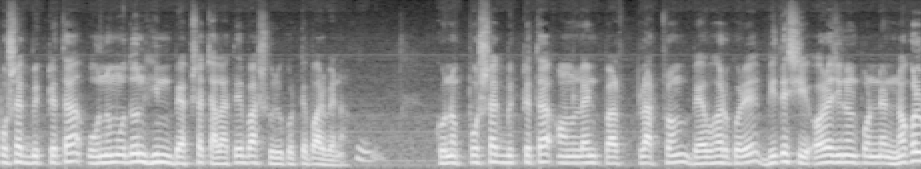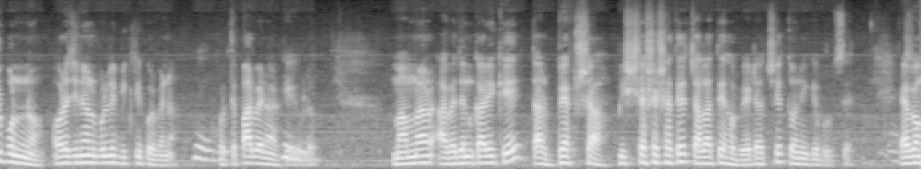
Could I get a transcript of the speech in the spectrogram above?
পোশাক বিক্রেতা অনুমোদনহীন ব্যবসা চালাতে বা শুরু করতে পারবে না। কোনো পোশাক বিক্রেতা অনলাইন প্ল্যাটফর্ম ব্যবহার করে বিদেশি অরিজিনাল পণ্যের নকল পণ্য অরিজিনাল বলে বিক্রি করবে না করতে পারবে না আর কি এগুলো। মামলার আবেদনকারীকে তার ব্যবসা বিশ্বাসের সাথে চালাতে হবে এটা হচ্ছে তনিকে বলছে। এবং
